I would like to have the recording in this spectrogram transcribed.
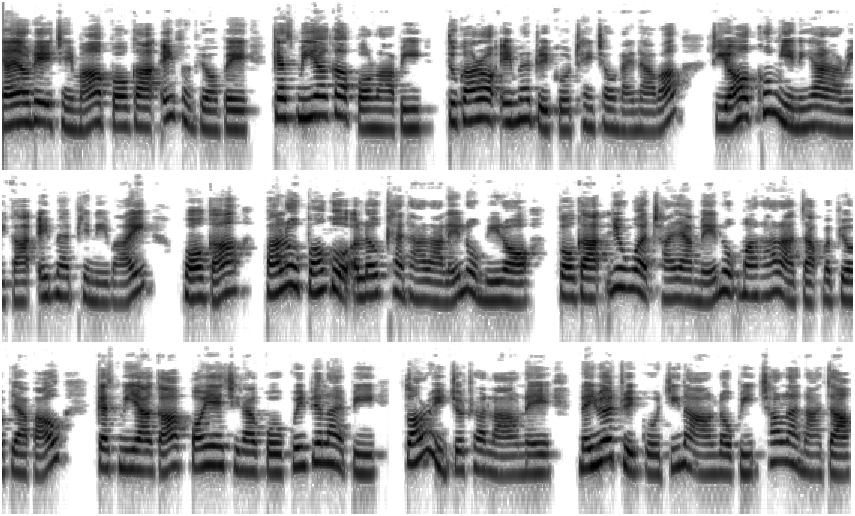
ညရောက်တဲ့အချိန်မှာဘောကအိတ်မပြောပဲကက်စမီယာကပေါ်လာပြီးသူကတော့အိမ်မက်တွေကိုထိန်ချုံနိုင်တာပါဒီတော့ခုမြင်နေရတာတွေကအိမ်မက်ဖြစ်နေပါဘောကဘာလို့ဘောကိုအလုတ်ခန့်ထားတာလဲလို့မေးတော့ဘောကလျှို့ဝှက်ထားရမယ်လို့မှားထားတာကြောင့်မပြောပြပါဘူးကက်စမီယာကဘောရဲ့ခြေထောက်ကိုကွေးပစ်လိုက်ပြီးသွားရီကျွတ်ထွက်လာအောင်နဲ့နေရွက်တွေကိုကြီးလာအောင်လုပ်ပြီးခြောက်လန့်တာကြောင့်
